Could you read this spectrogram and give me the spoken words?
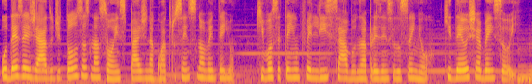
O Desejado de Todas as Nações, página 491. Que você tenha um feliz sábado na presença do Senhor. Que Deus te abençoe.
